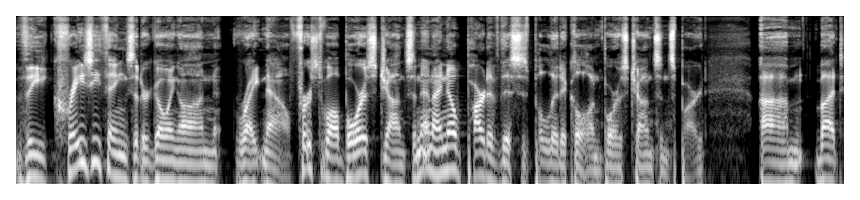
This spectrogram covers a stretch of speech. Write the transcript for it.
the crazy things that are going on right now. First of all, Boris Johnson, and I know part of this is political on Boris Johnson's part, um, but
